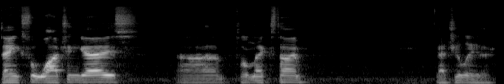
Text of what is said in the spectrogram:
thanks for watching, guys. Uh, next time, catch you later.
